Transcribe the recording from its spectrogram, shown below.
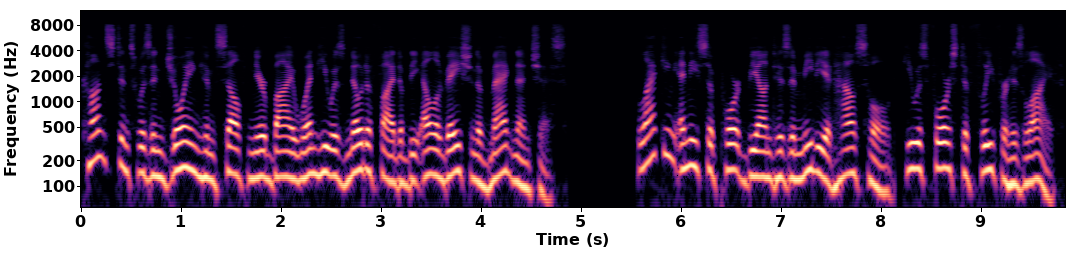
Constans was enjoying himself nearby when he was notified of the elevation of Magnentius. Lacking any support beyond his immediate household, he was forced to flee for his life.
